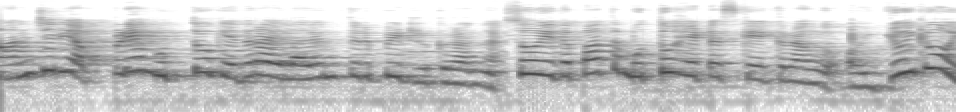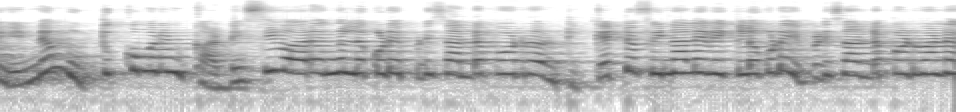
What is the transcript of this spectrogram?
மஞ்சரி அப்படியே முத்துக்கு எதிராக எல்லாரையும் திருப்பிட்டு இருக்கிறாங்க. ஸோ இதை பார்த்து முத்து ஹேட்டர்ஸ் கேட்குறாங்க ஐயோ என்ன முத்துக்குமரன்? கடைசி வாரங்களில் கூட இப்படி சண்டை போடுறான். டிக்கெட்டு ஃபினாலே வீக்கில் கூட இப்படி சண்டை போடுவானா?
